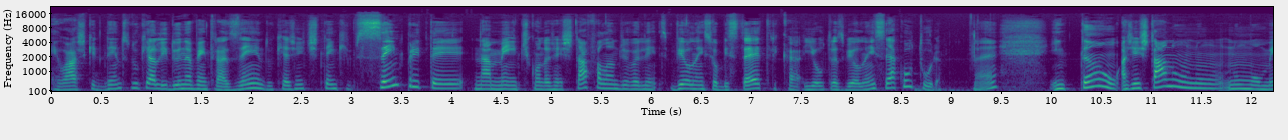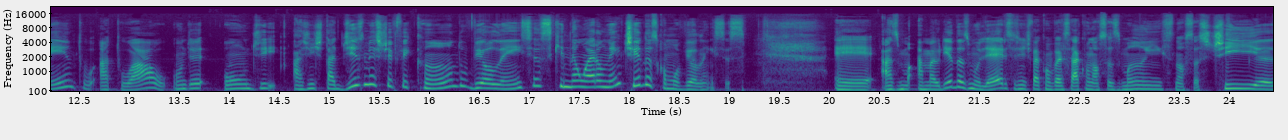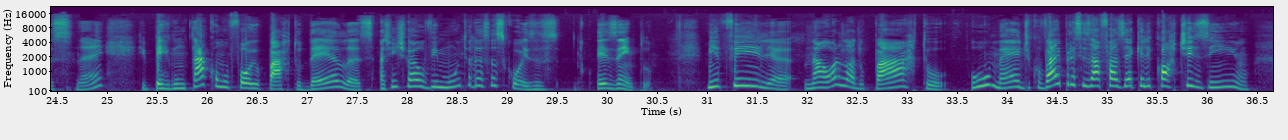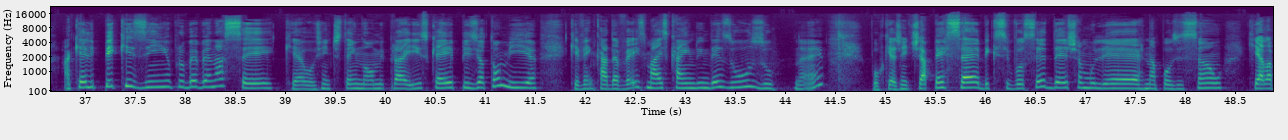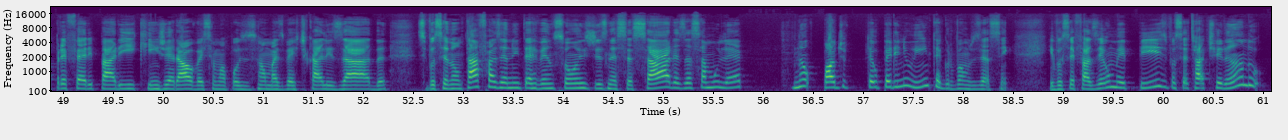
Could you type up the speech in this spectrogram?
Eu acho que dentro do que a Liduína vem trazendo, que a gente tem que sempre ter na mente quando a gente está falando de violência, obstétrica e outras violências é a cultura. Né? Então, a gente está num, num, num, momento atual onde, onde a gente está desmistificando violências que não eram nem tidas como violências. É, as, a maioria das mulheres, a gente vai conversar com nossas mães, nossas tias, né? E perguntar como foi o parto delas, a gente vai ouvir muitas dessas coisas. Exemplo. Minha filha, na hora lá do parto, o médico vai precisar fazer aquele cortezinho, aquele piquezinho para o bebê nascer, que é, a gente tem nome para isso, que é episiotomia, que vem cada vez mais caindo em desuso, né? Porque a gente já percebe que se você deixa a mulher na posição que ela prefere parir, que em geral vai ser uma posição mais verticalizada, se você não está fazendo intervenções desnecessárias, essa mulher não pode ter o períneo íntegro, vamos dizer assim. E você fazer uma epis, você está tirando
